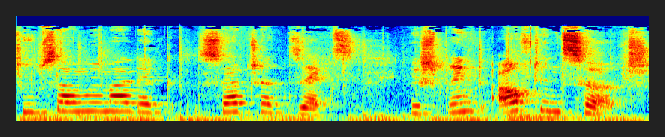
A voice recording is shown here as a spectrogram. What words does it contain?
Cubes, sagen wir mal. Der Search hat sechs. Ihr springt auf den Search.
